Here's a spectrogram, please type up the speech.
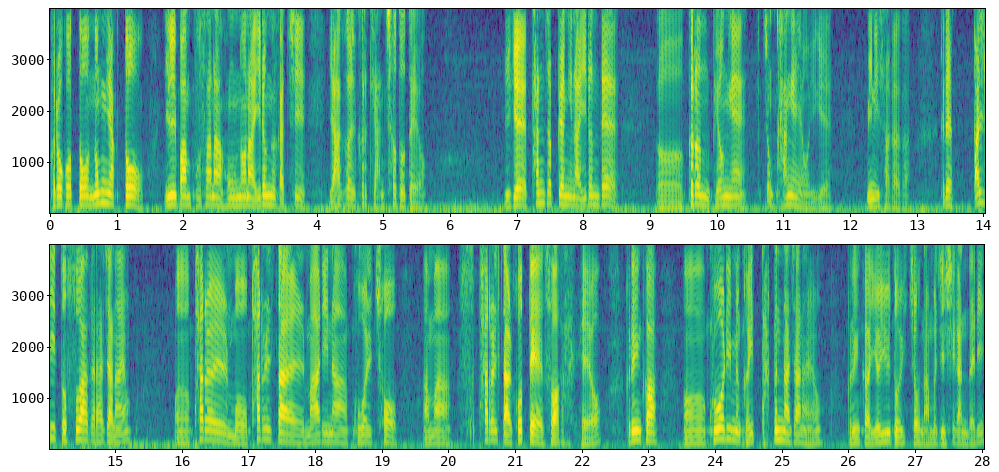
그리고 또 농약도 일반 부사나 홍로나 이런 것 같이 약을 그렇게 안 쳐도 돼요. 이게 탄저병이나 이런데 어, 그런 병에 좀 강해요. 이게 미니 사과가. 그래 빨리 또 수확을 하잖아요. 어, 8월 뭐 8월 달 말이나 9월 초 아마 8월 달 그때 수확해요. 그러니까 어, 9월이면 거의 다 끝나잖아요. 그러니까 여유도 있죠. 나머지 시간들이.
